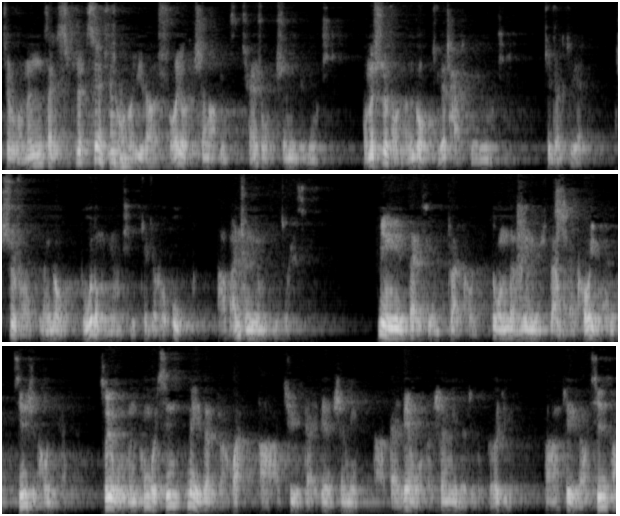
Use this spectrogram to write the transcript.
就是我们在现实生活中遇到的所有的生老病死，全是我们生命的应用体。我们是否能够觉察这些应用题？这叫觉；是否能够读懂应用题？这就是悟。啊，完成应用题就是心。命运在心转投影，就我们的命运是在我们的投影源里，心是投影源。所以我们通过心内在的转换啊，去改变生命啊，改变我们生命的这种格局啊，这个叫心法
